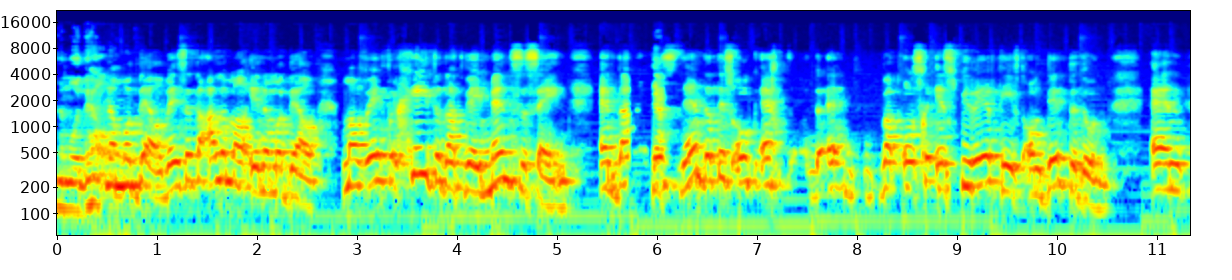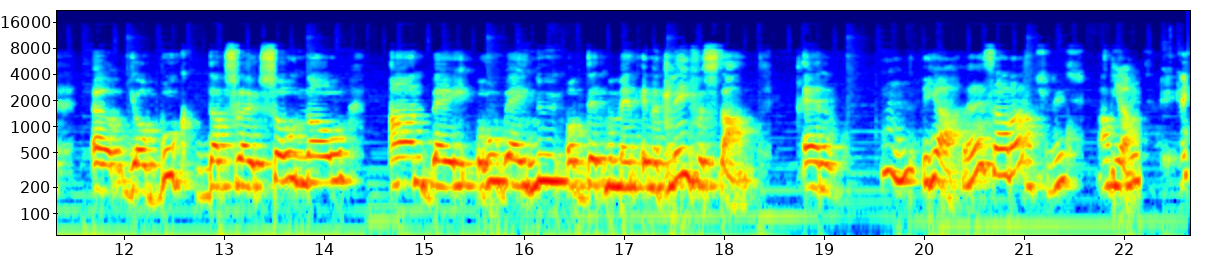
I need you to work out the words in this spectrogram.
Een model. Een model. Wij zitten allemaal in een model. Maar wij vergeten dat wij mensen zijn. En dat, ja. is, hè, dat is ook echt wat ons geïnspireerd heeft om dit te doen. En uh, jouw boek, dat sluit zo nauw aan bij hoe wij nu op dit moment in het leven staan. En hmm. ja, hè Sarah? Absoluut. Absoluut. Ja.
